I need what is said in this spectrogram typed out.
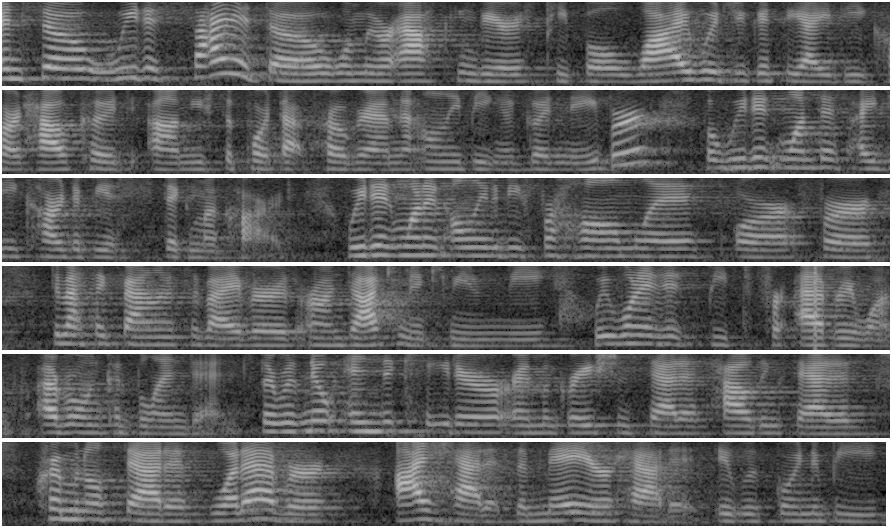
And so we decided, though, when we were asking various people, why would you get the ID card? How could um, you support that program, not only being a good neighbor, but we didn't want this ID card to be a stigma card. We didn't want it only to be for homeless or for domestic violence survivors or undocumented community. We wanted it to be for everyone, so everyone could blend in. So there was no indicator or immigration status, housing status, criminal status, whatever. I had it, the mayor had it. It was going to be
